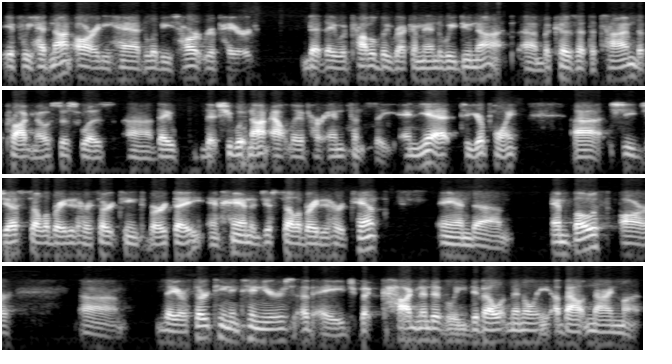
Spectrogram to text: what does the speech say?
if we had not already had Libby's heart repaired, that they would probably recommend we do not, uh, because at the time the prognosis was uh, they that she would not outlive her infancy. And yet, to your point, uh, she just celebrated her 13th birthday, and Hannah just celebrated her 10th, and um, and both are um, they are 13 and 10 years of age, but cognitively, developmentally, about nine months,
